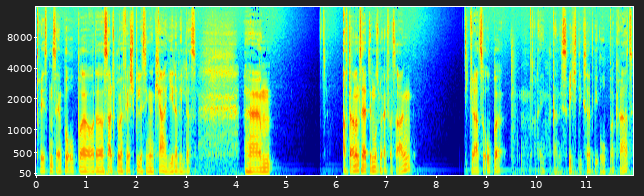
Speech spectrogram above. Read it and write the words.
Dresden Semperoper oder Salzburger Festspiele singen. Klar, jeder will das. Ähm, auf der anderen Seite muss man einfach sagen, die Grazer Oper, oder gar nicht richtig gesagt, die Oper Graz,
